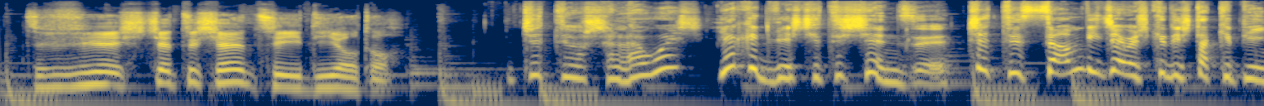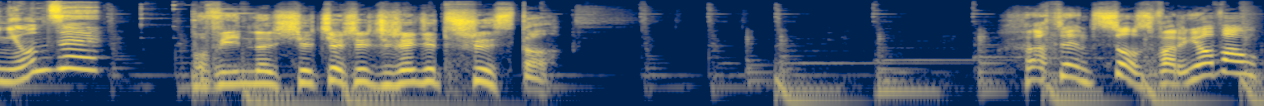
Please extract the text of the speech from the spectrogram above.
200 tysięcy, idioto. Czy ty oszalałeś? Jakie 200 tysięcy? Czy ty sam widziałeś kiedyś takie pieniądze? Powinnaś się cieszyć, że nie 300. A ten co, zwariował?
